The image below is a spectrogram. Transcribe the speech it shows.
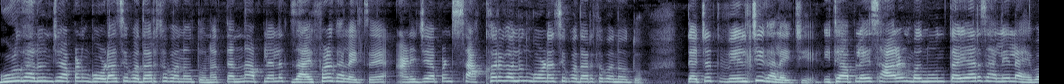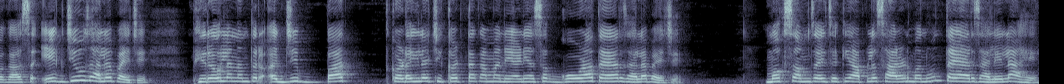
गूळ घालून जे आपण गोडाचे पदार्थ बनवतो ना त्यांना आपल्याला जायफळ घालायचं आहे आणि जे आपण साखर घालून गोडाचे पदार्थ बनवतो त्याच्यात वेलची घालायची आहे. इथे आपलं हे सारण बनवून तयार झालेलं आहे बघा असं एकजीव झालं पाहिजे. फिरवल्यानंतर अजिबात कढईला चिकटता कामा नये आणि असा गोळा तयार झाला पाहिजे. मग समजायचं की आपलं सारण बनवून तयार झालेलं आहे.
